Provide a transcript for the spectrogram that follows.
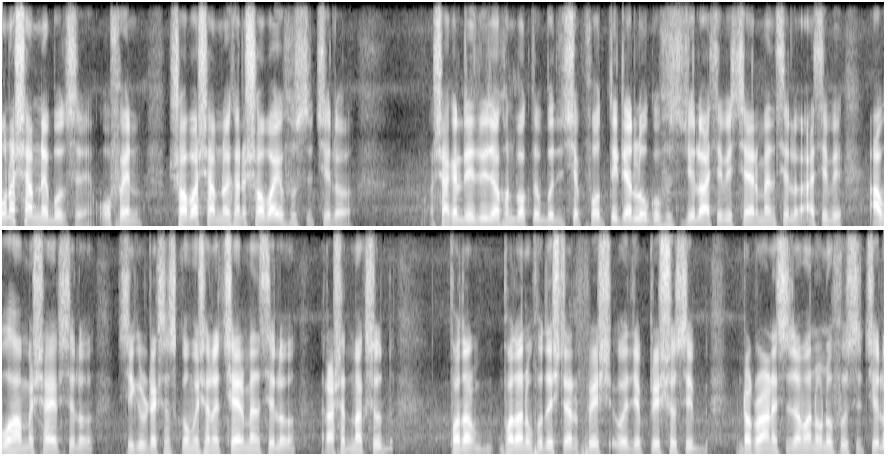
ওনার সামনে বলছে ওপেন সবার সামনে। ওখানে সবাই উপস্থিত ছিল। শাকিল রিজভি যখন বক্তব্য দিচ্ছে প্রতিটা লোক উপস্থিত ছিল। আইসিবি চেয়ারম্যান ছিল, আইসিবি আবু আহমেদ সাহেব ছিল সিকিউরিটি এক্সচেঞ্জ কমিশনের চেয়ারম্যান ছিল, রাশেদ মাকসুদ, প্রধান প্রধান উপদেষ্টার প্রেস ওই যে প্রেস সচিব ডক্টর আনিসুজ্জামান অনুপস্থিত ছিল।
